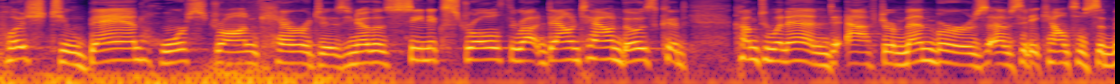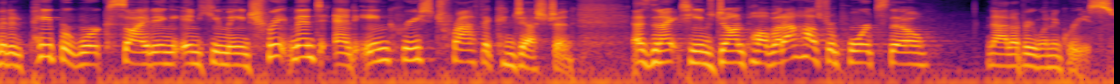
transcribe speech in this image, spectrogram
push to ban horse drawn carriages. You know, those scenic strolls throughout downtown, those could come to an end after members of City Council submitted paperwork citing inhumane treatment and increased traffic congestion. As the night team's John Paul Barajas reports, though, not everyone agrees.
